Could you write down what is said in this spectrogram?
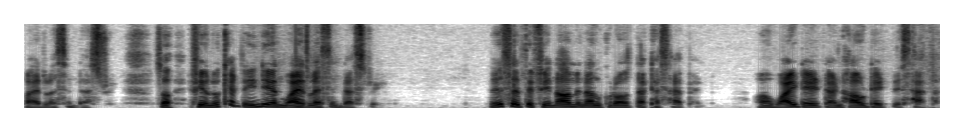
wireless industry. So, if you look at the Indian wireless industry, this is the phenomenal growth that has happened. Uh, why did and how did this happen?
